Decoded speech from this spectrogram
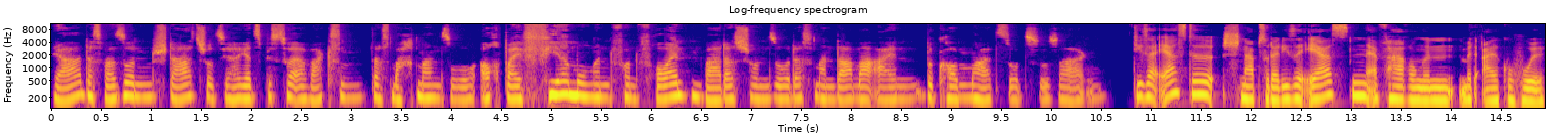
Ja, das war so ein Staatsschutz. Ja, jetzt bist du erwachsen. Das macht man so. Auch bei Firmungen von Freunden war das schon so, dass man da mal einen bekommen hat, sozusagen. Dieser erste Schnaps oder diese ersten Erfahrungen mit Alkohol,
